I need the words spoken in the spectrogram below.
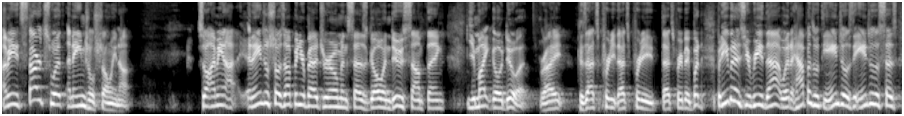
I mean, it starts with an angel showing up. So, I mean, an angel shows up in your bedroom and says, "Go and do something." You might go do it, right? Because that's pretty. That's pretty. That's pretty big. But but even as you read that, what happens with the angel is the angel just says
